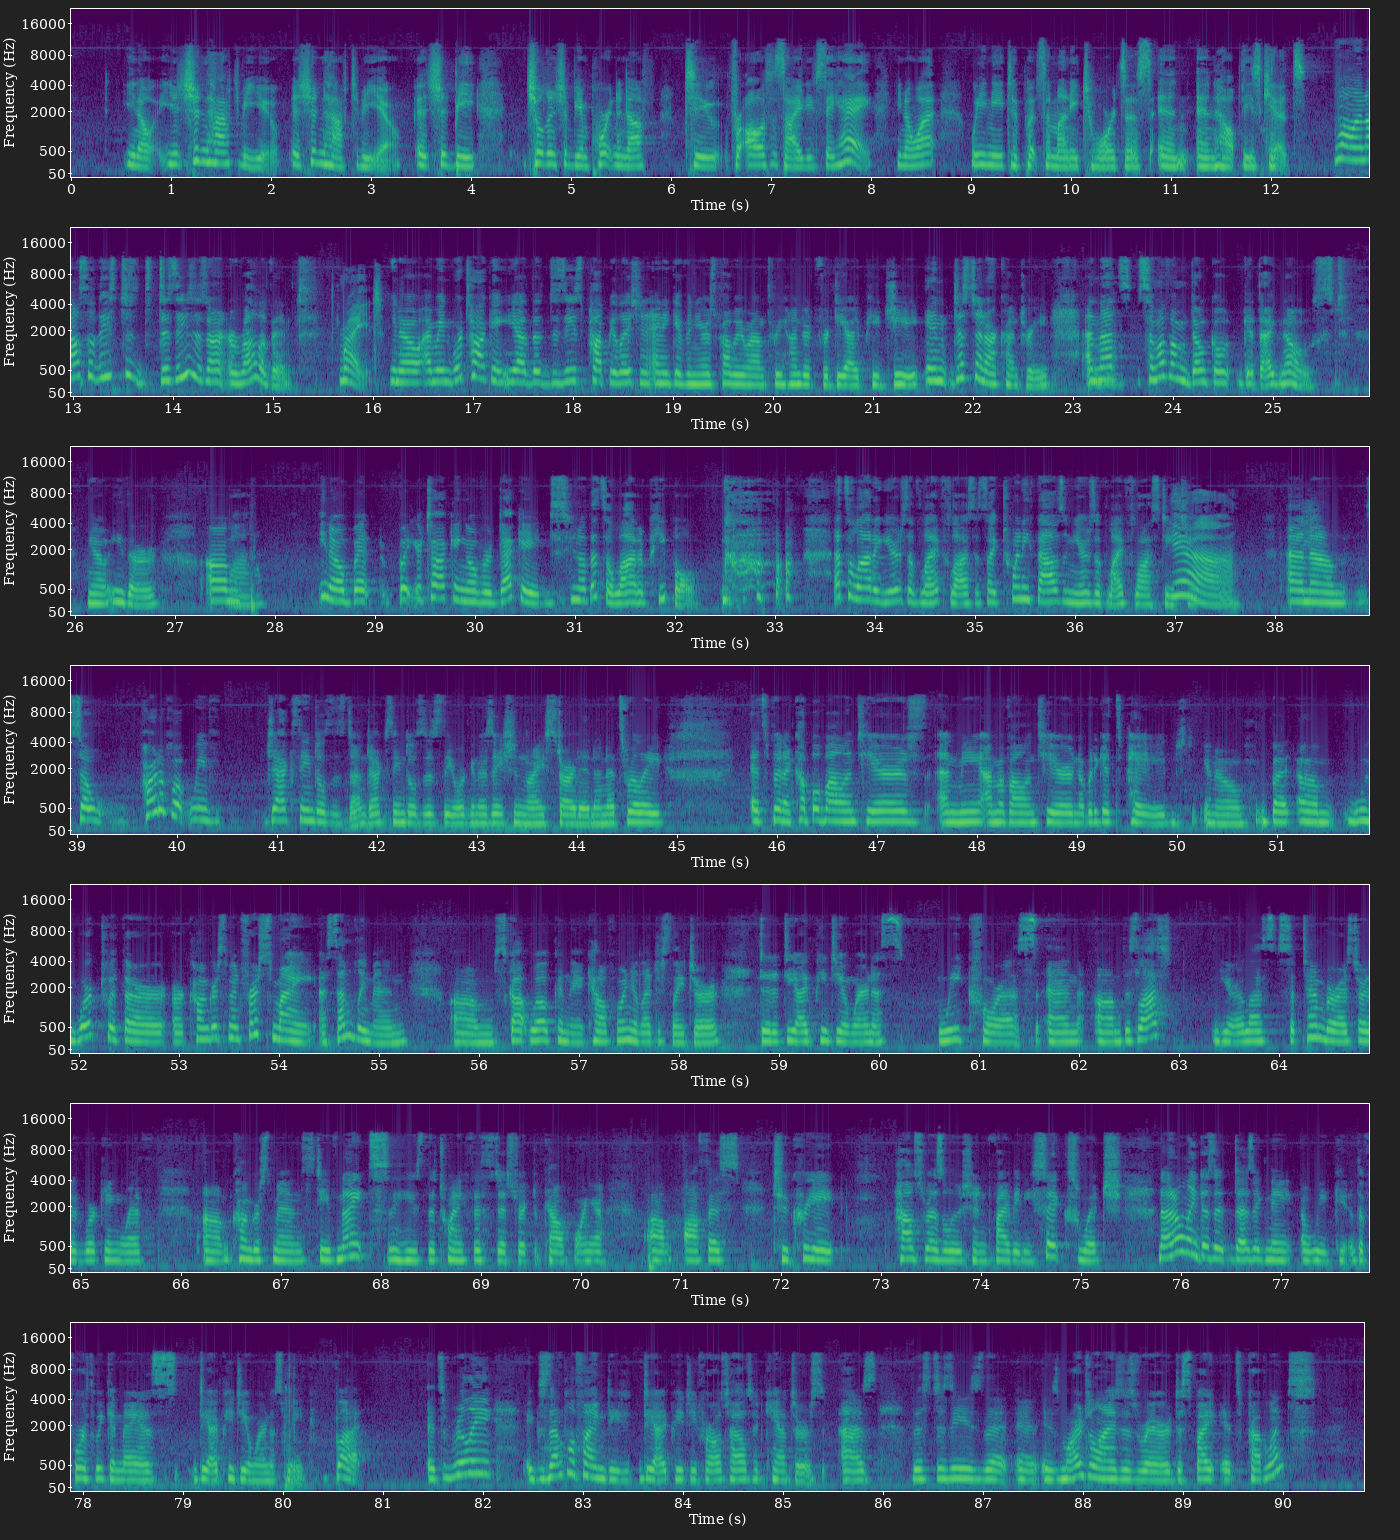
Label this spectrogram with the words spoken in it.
you know, it shouldn't have to be you. It shouldn't have to be you. It should be children should be important enough to for all of society to say, hey, you know what, we need to put some money towards this and and help these kids. Well, and also these d- diseases aren't irrelevant. Right. You know, I mean, we're talking, yeah, the disease population any given year is probably around 300 for DIPG in just in our country, and that's some of them don't go get diagnosed, you know, either. Um, Wow. You know, but but you're talking over decades. You know, that's a lot of people. that's a lot of years of life lost. It's like 20,000 years of life lost each year. Yeah. And um, so part of what we've Jack's Angels has done. Jack's Angels is the organization I started, and it's really it's been a couple volunteers and me. I'm a volunteer. Nobody gets paid, you know. But um, we worked with our our congressman. First, my assemblyman um, Scott Wilk in the California legislature did a DIPG awareness week for us, and um, this last year, last September, I started working with um, Congressman Steve Knights. He's the 25th District of California um, office to create House Resolution 586, which not only does it designate a week, the fourth week in May as DIPG Awareness Week, but it's really exemplifying D- DIPG for all childhood cancers as this disease that is uh, is rare despite its prevalence.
